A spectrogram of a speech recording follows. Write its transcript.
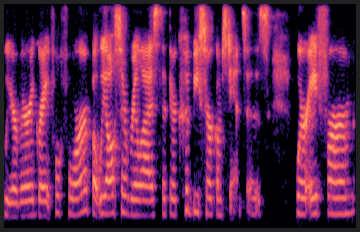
we are very grateful for, but we also realize that there could be circumstances where a firm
